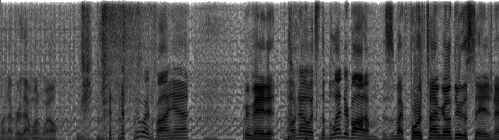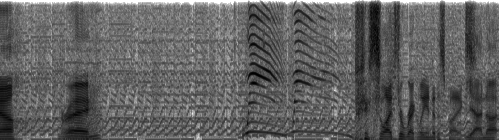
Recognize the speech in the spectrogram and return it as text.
Whatever, that went well. It went fine, yeah. We made it. Oh no, it's the blender bottom. This is my fourth time going through the stage now. Hooray. Mhm. Slides directly into the spikes. Yeah, not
